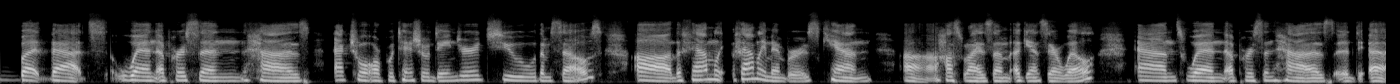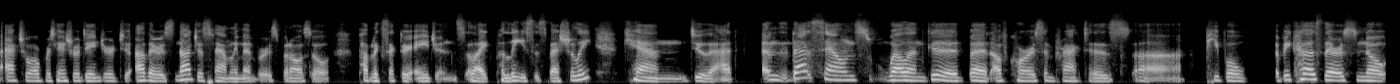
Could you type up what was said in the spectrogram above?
mm. but that when a person has actual or potential danger to themselves, uh, the family family members can uh, hospitalize them against their will. And when a person has a, a actual or potential danger to others, not just family members, but also public sector agents like police, especially, can do that and that sounds well and good, but of course, in practice, uh, people because there's no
